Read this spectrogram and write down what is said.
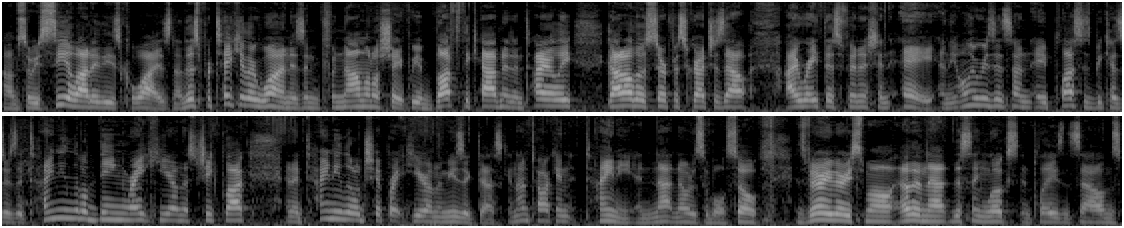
Um, so we see a lot of these Kawais. Now this particular one is in phenomenal shape. We have buffed the cabinet entirely, got all those surface scratches out. I rate this finish an A, and the only reason it's not an A plus is because there's a tiny little ding right here on this cheek block and a tiny little chip right here on the music desk. And I'm talking tiny and not noticeable. So it's very, very small. Other than that, this thing looks and plays and sounds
